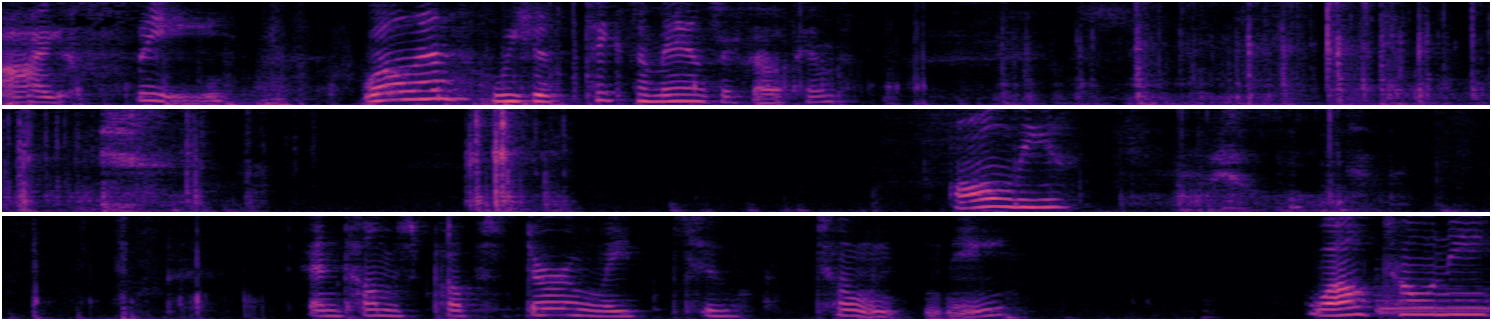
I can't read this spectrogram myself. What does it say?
I see. Well then, we should take some answers out of him. Ollie and Thomas puffed sternly to Tony. Well, Tony,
